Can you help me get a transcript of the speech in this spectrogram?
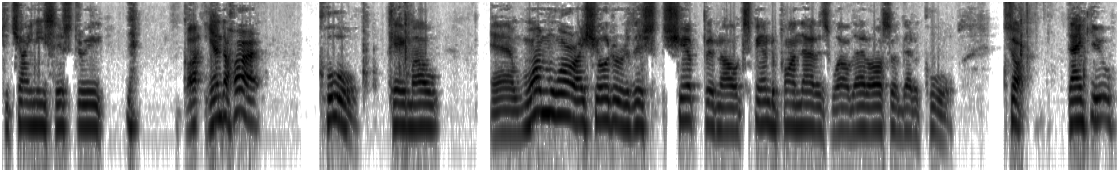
to Chinese history, got hand to heart, cool, came out and one more, I showed her this ship, and I'll expand upon that as well. That also got a cool. So, thank you.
